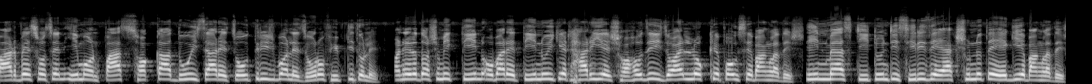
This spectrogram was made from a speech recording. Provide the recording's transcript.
পারভেজ হোসেন ইমন পাঁচ ছক্কা দুই চারে চৌত্রিশ বলে জোরো ফিফটি তোলে। পনেরো দশমিক তিন ওভারে তিন উইকেট হারিয়ে সহজেই জয়ের লক্ষ্যে পৌঁছে বাংলাদেশ। তিন ম্যাচ টি টোয়েন্টি সিরিজে এক শূন্যতে এগিয়ে বাংলাদেশ.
